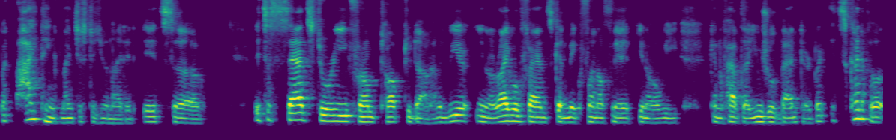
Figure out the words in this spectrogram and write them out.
But I think Manchester United, it's a, it's a sad story from top to down. I mean, we are, you know, rival fans can make fun of it. You know, we kind of have the usual banter, but it's kind of a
